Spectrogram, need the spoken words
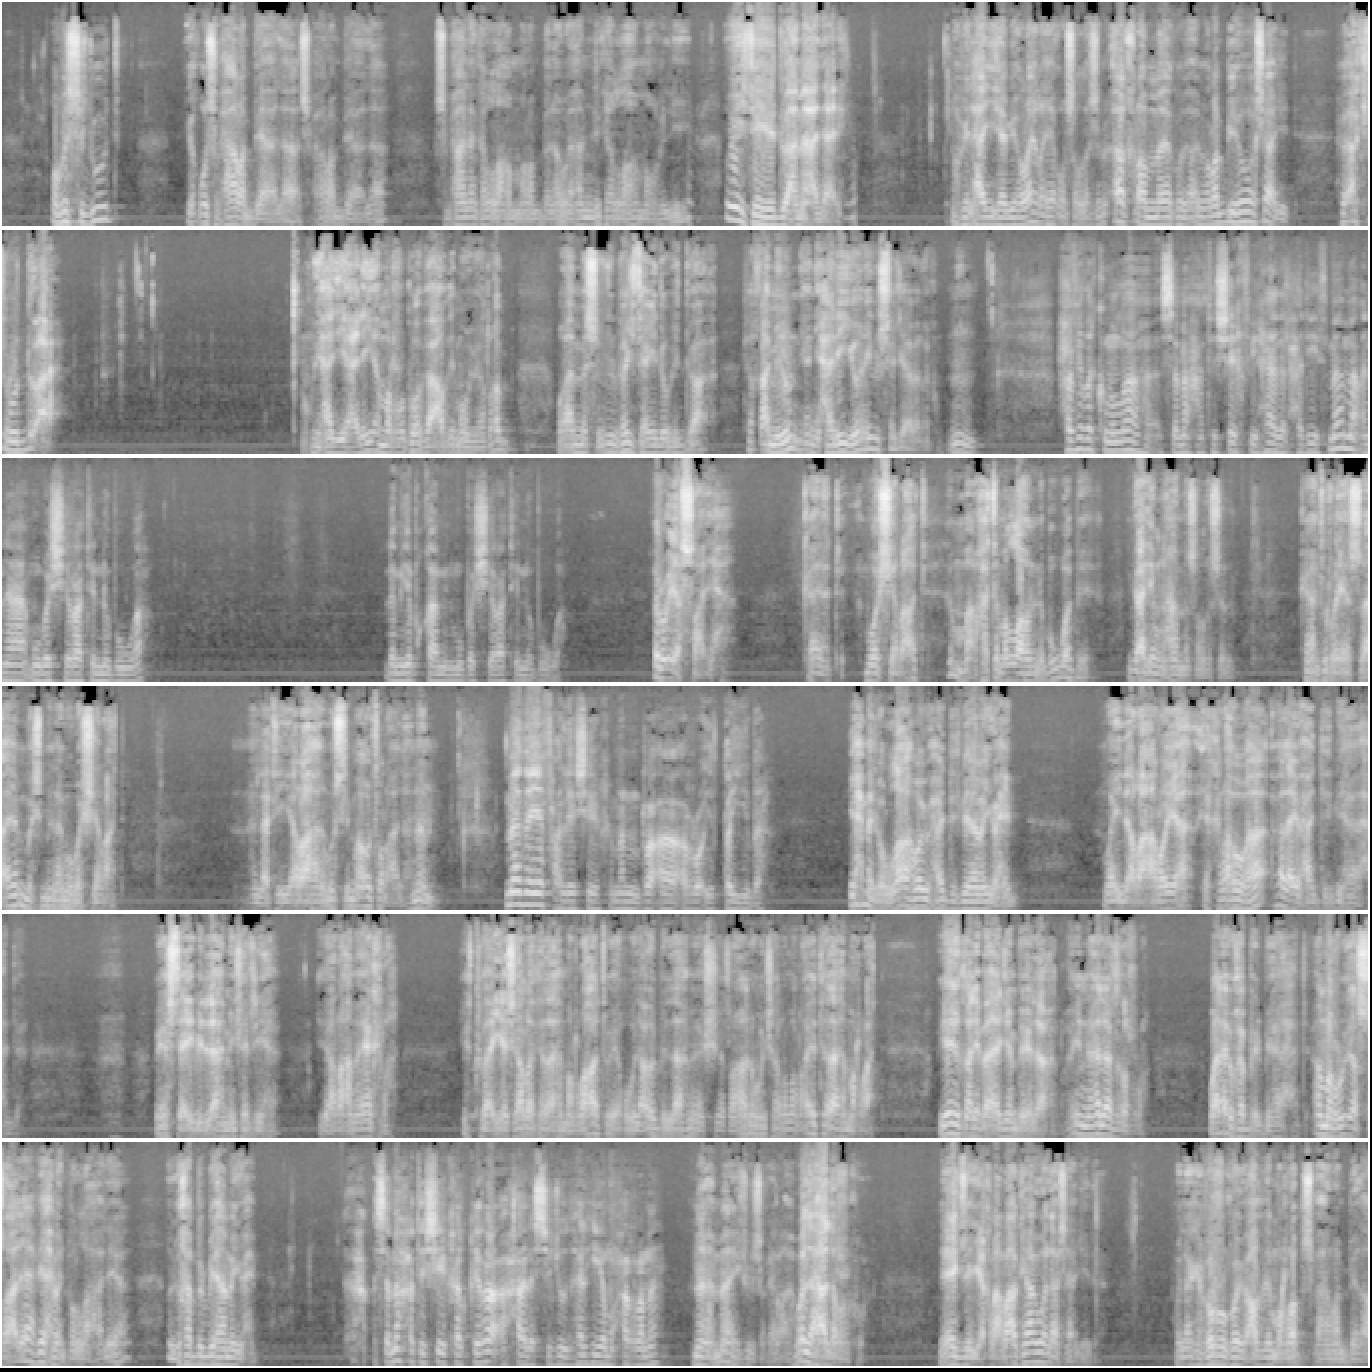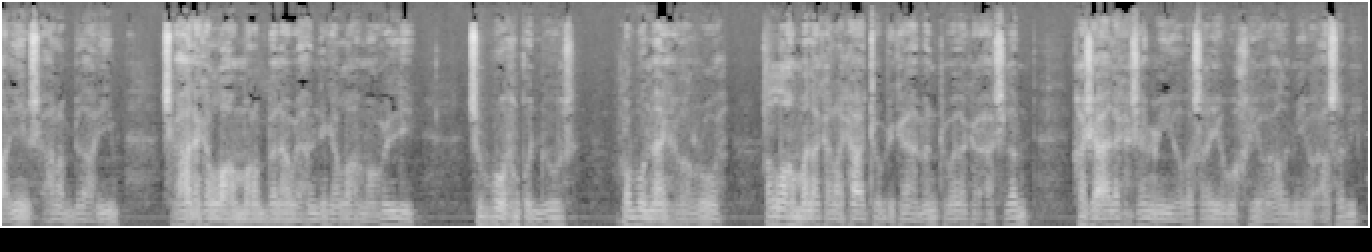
وفي السجود يقول سبحان ربي أعلى سبحان ربي أعلى سبحانك اللهم ربنا وبحمدك اللهم اغفر لي ويجتهد الدعاء مع ذلك. وفي الحديث أبي هريرة يقول صلى الله عليه وسلم أقرب ما يكون من ربه هو ساجد فاكثروا الدعاء. وفي حديث علي أما الركوع فعظموا في الرب وأما السجود فاجتهدوا في الدعاء. فقامل يعني حري ان يستجاب لكم. نعم. حفظكم الله سماحة الشيخ في هذا الحديث ما معنى مبشرات النبوة؟ لم يبقى من مبشرات النبوة. الرؤيا الصالحة كانت مبشرات ثم ختم الله النبوة ببعث محمد صلى الله عليه وسلم. كانت الرؤيا الصالحة من المبشرات التي يراها المسلم أو ترى له. نعم. ماذا يفعل يا شيخ من رأى الرؤيا الطيبة؟ يحمد الله ويحدث بها من يحب. وإذا رأى رؤيا يكرهها فلا يحدث بها أحدا ويستعيذ بالله من شرها. إذا رأى ما يكره يتبع يساره ثلاث مرات ويقول أعوذ بالله من الشيطان ومن شر ما رأيت ثلاث مرات. وينقلب على جنبه الآخر. فإنها لا تضره. ولا يخبر بها أحد. أما الرؤيا الصالحة فيحمد الله عليها ويخبر بها من يحب. سماحة الشيخ القراءة حال السجود هل هي محرمة؟ نعم ما يجوز القراءة ولا حال الركوع. لا يجوز أن يقرأ راكعا ولا ساجدا. ولكن في الركوع يعظم الرب سبحان ربي العظيم سبحان ربي العظيم. سبحانك اللهم ربنا وبحمدك اللهم اغفر لي. سبوح قدوس رب الملائكة والروح اللهم لك ركعت بك آمنت ولك أسلمت. خشع لك سمعي وبصري ومخي وعظمي وعصبي.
